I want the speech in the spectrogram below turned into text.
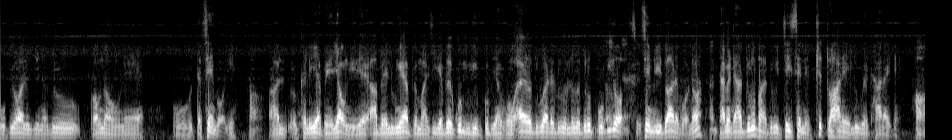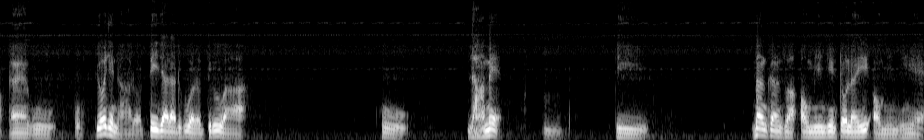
ဟိုပြောရလို့ရှိရင်တော့သူတို့ကောင်းဆောင်ကိုလည်းဟိုတဆင့်ပေါ့လေဟုတ်အာကလေးကဘယ်ရောက်နေတယ်အာဘယ်လူငယ်ကဘယ်မှာရှိတယ်ဘယ်ကိုလူတွေကိုပြန်ကောင်းအဲ့တော့သူတို့ကလည်းသူတို့လူသူတို့ပို့ပြီးတော့အဆင်ပြေသွားတယ်ပေါ့နော်ဒါပေမဲ့ဒါသူတို့ဘာသူတို့ဂျိတ်ဆက်နဲ့ဖြစ်သွားတယ်လို့ပဲထားလိုက်တယ်ဟုတ်အဲဟိုဟိုပြောချင်တာကတော့တေးကြတာတခုကတော့သူတို့ကဟိုလာမဲ့อืมဒီမှန်ကန်စွာအောင်မြင်ခြင်းတော်လှန်ရေးအောင်မြင်ခြင်းရဲ့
